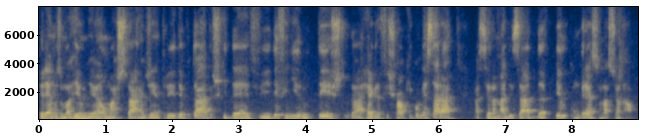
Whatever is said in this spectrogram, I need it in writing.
Teremos uma reunião mais tarde entre deputados que deve definir o texto da regra fiscal que começará a ser analisada pelo Congresso Nacional.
